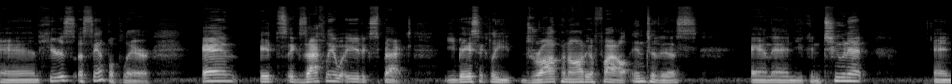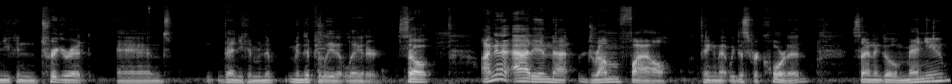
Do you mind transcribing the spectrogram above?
And here's a sample player. And it's exactly what you'd expect. You basically drop an audio file into this, and then you can tune it, and you can trigger it, and then you can manip manipulate it later. So I'm going to add in that drum file thing that we just recorded. So I'm to go Menu,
